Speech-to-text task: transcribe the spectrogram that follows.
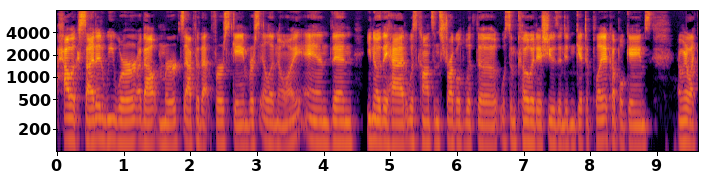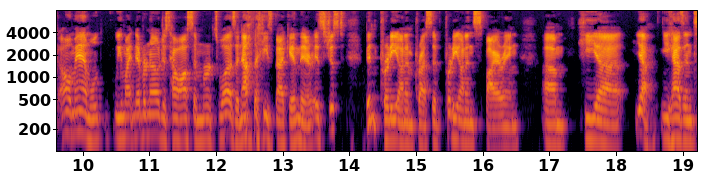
how excited we were about Mertz after that first game versus Illinois, and then you know they had Wisconsin struggled with the with some COVID issues and didn't get to play a couple games, and we were like, oh man, well we might never know just how awesome Mertz was, and now that he's back in there, it's just been pretty unimpressive, pretty uninspiring. Um, he, uh, yeah, he hasn't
